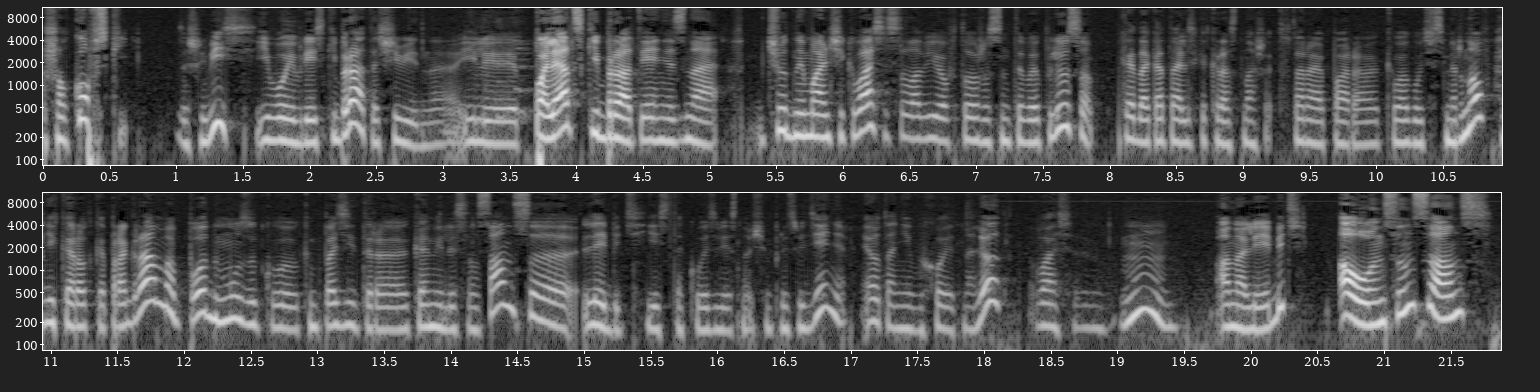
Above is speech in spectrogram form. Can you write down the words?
Шалковский. Зашибись, его еврейский брат, очевидно, или поляцкий брат, я не знаю. Чудный мальчик Вася Соловьев тоже с НТВ Плюса, когда катались как раз наша вторая пара Кавагути Смирнов. У них короткая программа под музыку композитора Камиля Сансанса. «Лебедь» есть такое известное очень произведение. И вот они выходят на лед. Вася, м она лебедь, а он Сансанс.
